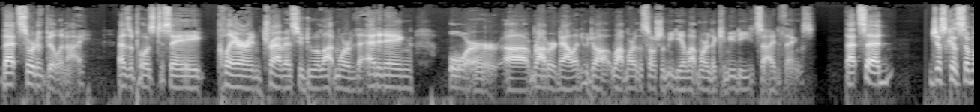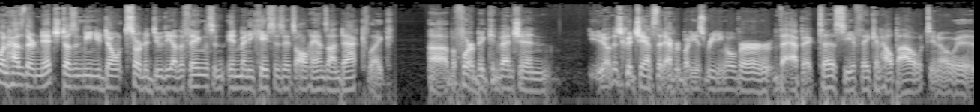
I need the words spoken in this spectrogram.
that's sort of Bill and I, as opposed to say Claire and Travis, who do a lot more of the editing, or uh, Robert and Alan, who do a lot more of the social media, a lot more of the community side of things. That said, just because someone has their niche doesn't mean you don't sort of do the other things. In, in many cases, it's all hands on deck. Like uh, before a big convention, you know, there's a good chance that everybody is reading over the epic to see if they can help out, you know, eh,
